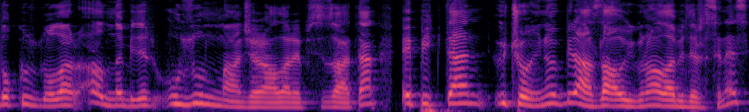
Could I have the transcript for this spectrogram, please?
9 dolar alınabilir. Uzun maceralar hepsi zaten. Epic'ten 3 oyunu biraz daha uyguna alabilirsiniz.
